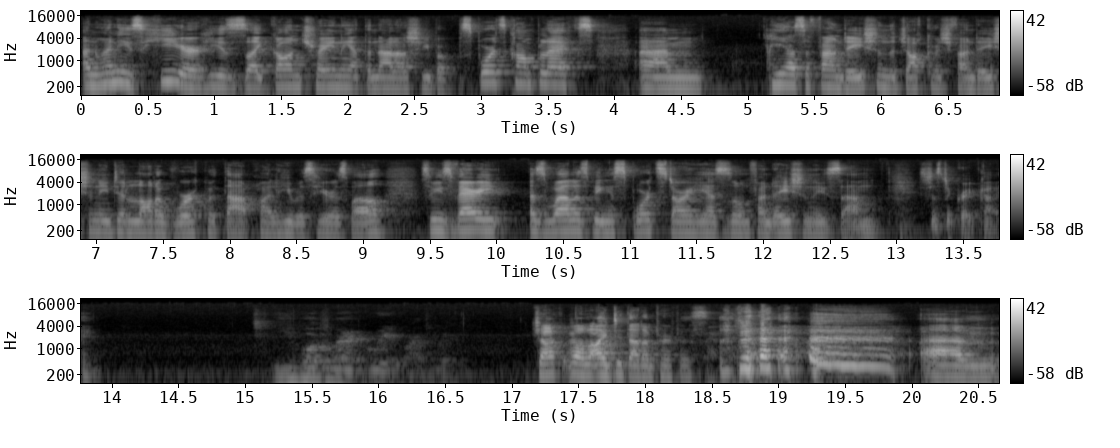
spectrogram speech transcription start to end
and when he's here, he has like gone training at the Nad Al Sheba Sports Complex. Um, he has a foundation, the Djokovic Foundation. He did a lot of work with that while he was here as well. So he's very, as well as being a sports star, he has his own foundation. He's um, he's just a great guy. You are very great, by the way. Jock, well, I did that on purpose. um,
